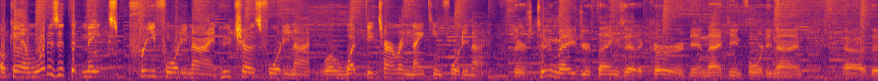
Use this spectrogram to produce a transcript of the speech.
Okay, and what is it that makes pre-49? Who chose 49, or what determined 1949? There's two major things that occurred in 1949. Uh, the,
